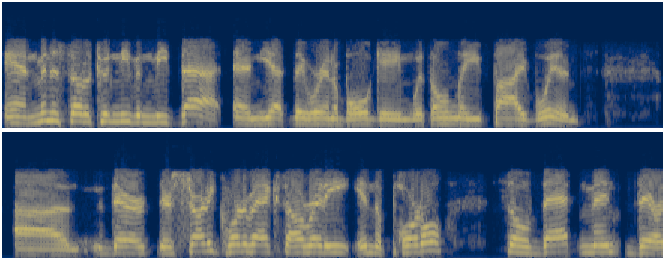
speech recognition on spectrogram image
and Minnesota couldn't even meet that, and yet they were in a bowl game with only five wins. Uh, their their starting quarterbacks already in the portal, so that meant their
